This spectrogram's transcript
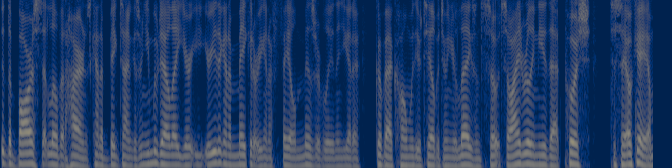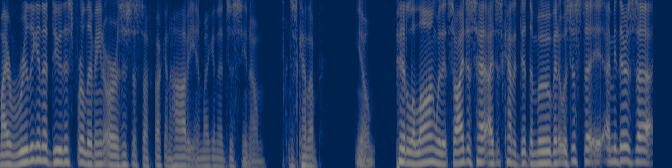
the bar is set a little bit higher and it's kind of big time because when you move to LA, you're you're either going to make it or you're going to fail miserably, and then you got to go back home with your tail between your legs. And so, so I really needed that push to say, okay, am I really going to do this for a living or is this just a fucking hobby? Am I going to just, you know, just kind of, you know, piddle along with it. So I just had, I just kind of did the move and it was just, a, I mean, there's, uh,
